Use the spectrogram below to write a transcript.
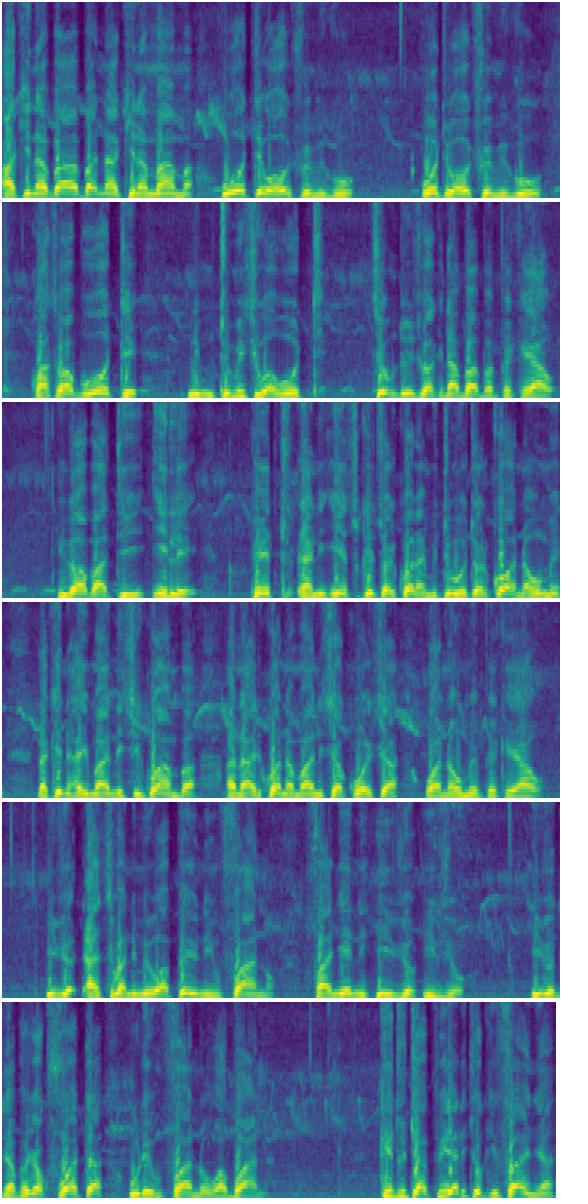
akina baba na akina mama wote waoshwe miguu, wote waoshwe miguu, kwa sababu wote ni mtumishi wa wote, sio mtumishi wa akina baba peke yao. Ingawa bahati ile Petro, yani Yesu Kristo alikuwa na mitume wote walikuwa wanaume, lakini haimaanishi kwamba alikuwa anamaanisha kuwaisha wanaume peke yao. Hivyo anasema nimewapeni mfano, fanyeni hivyo hivyo. Hivyo tunapaswa kufuata ule mfano wa Bwana. Kitu cha pili alichokifanya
